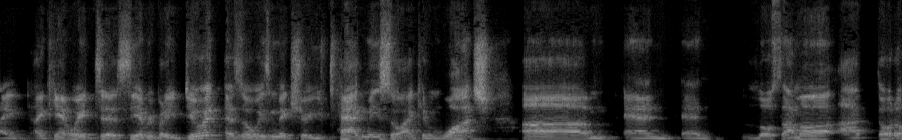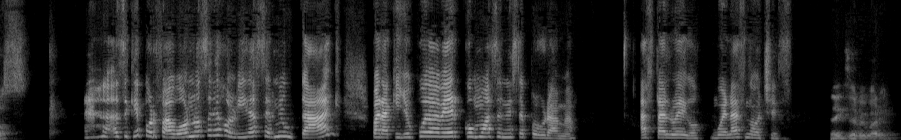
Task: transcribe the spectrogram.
I, I can't wait to see everybody do it. As always, make sure you tag me so I can watch. Um, and and los amo a todos. Así que por favor no se les olvide hacerme un tag para que yo pueda ver cómo hacen este programa. Hasta luego. Buenas noches. Thanks everybody.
